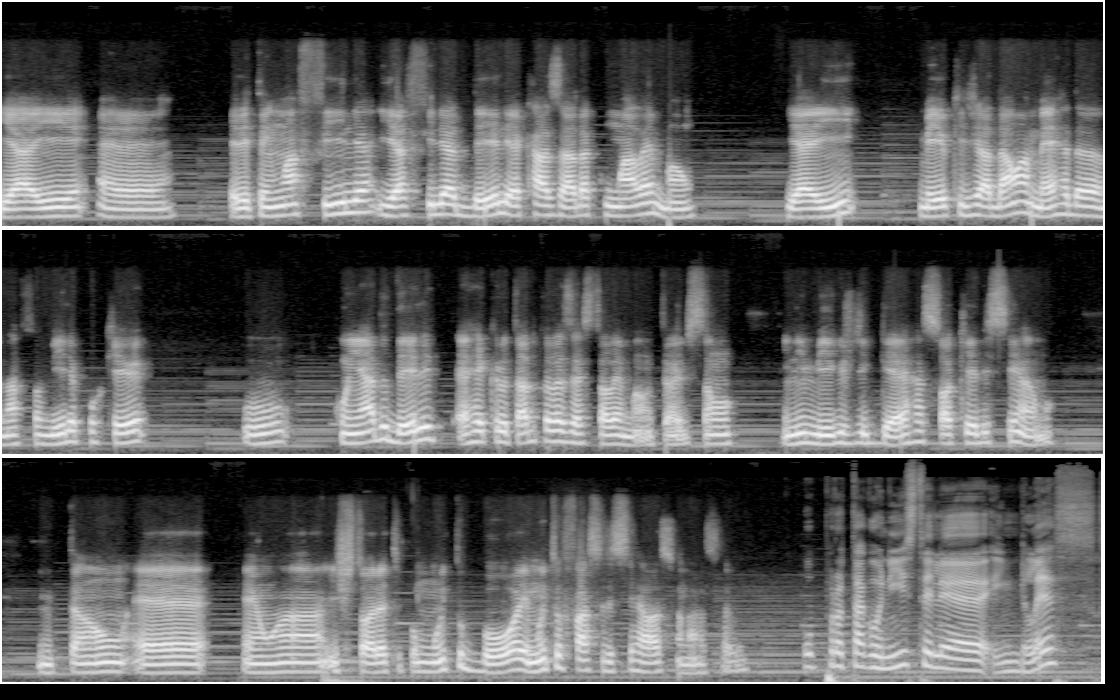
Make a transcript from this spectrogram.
E aí é, ele tem uma filha e a filha dele é casada com um alemão. E aí meio que já dá uma merda na família porque o cunhado dele é recrutado pelo exército alemão. Então eles são inimigos de guerra, só que eles se amam. Então é, é uma história tipo muito boa e muito fácil de se relacionar, sabe? O protagonista ele é inglês?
